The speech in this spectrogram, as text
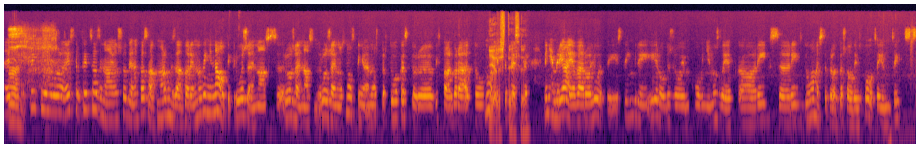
Es, starp citu sazinājos šodien ar pasākumu organizatoriem. Nu, viņi nav tik rožainās, rožainās, rožainos noskaņojumos par to, kas tur eh, vispār varētu notikt. Tāpēc. Viņiem ir jāievēro ļoti stingri ierobežojumi, ko viņiem uzliek Rīgas, Rīgas doma, saprotu, pašvaldības policija un citas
